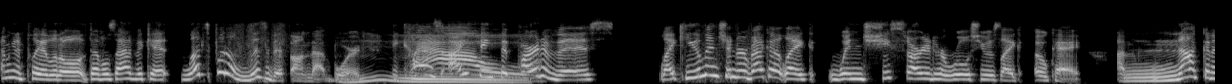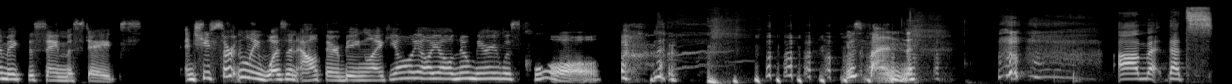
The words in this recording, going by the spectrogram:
I'm going to play a little devil's advocate. Let's put Elizabeth on that board Mm. because I think that part of this, like you mentioned, Rebecca, like when she started her rule, she was like, okay, I'm not going to make the same mistakes. And she certainly wasn't out there being like, y'all, y'all, y'all know Mary was cool. it was fun. Um, that's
